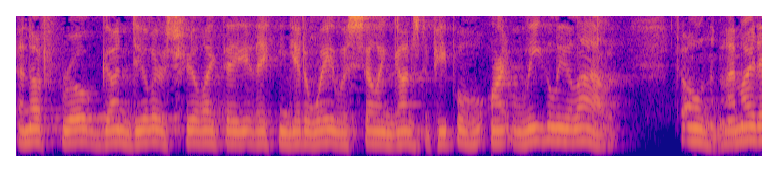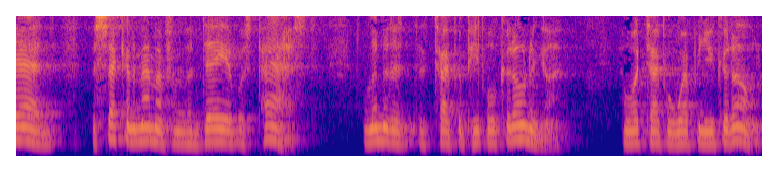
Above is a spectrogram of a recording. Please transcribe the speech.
enough rogue gun dealers feel like they, they can get away with selling guns to people who aren't legally allowed to own them. And I might add, the Second Amendment from the day it was passed limited the type of people who could own a gun and what type of weapon you could own.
